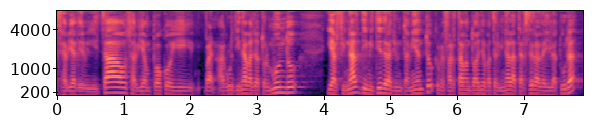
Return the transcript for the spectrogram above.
se había debilitado, se había un poco y, bueno, aglutinaba ya todo el mundo y al final dimití del ayuntamiento, que me faltaban dos años para terminar la tercera legislatura,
